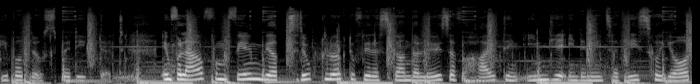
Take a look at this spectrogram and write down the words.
Überdruss bedeutet. Im Verlauf des Films wird zurückgeschaut auf ihr skandalöses Verhalten in Indien in den 1930er Jahren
